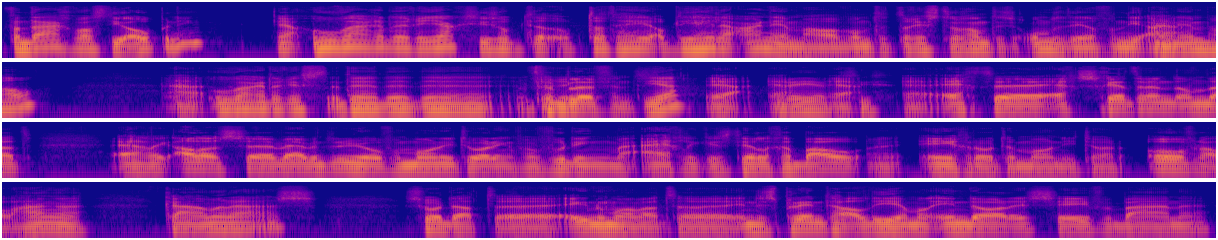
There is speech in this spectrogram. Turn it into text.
Vandaag was die opening. Ja. Hoe waren de reacties op, dat, op, dat hele, op die hele Arnhemhal? Want het restaurant is onderdeel van die Arnhemhal. Ja. Hoe waren de rest... De, de, de, Verbluffend. Ja? Ja, ja, reacties. ja. Echt, uh, echt schitterend, omdat eigenlijk alles... Uh, we hebben het nu over monitoring van voeding... maar eigenlijk is het hele gebouw een één grote monitor. Overal hangen camera's zodat, uh, ik noem maar wat, uh, in de sprinthal die helemaal indoor is, zeven banen.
